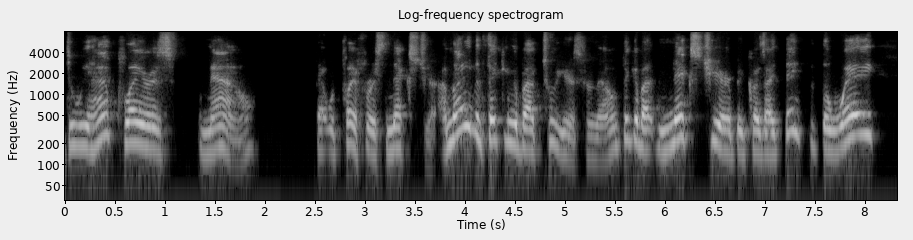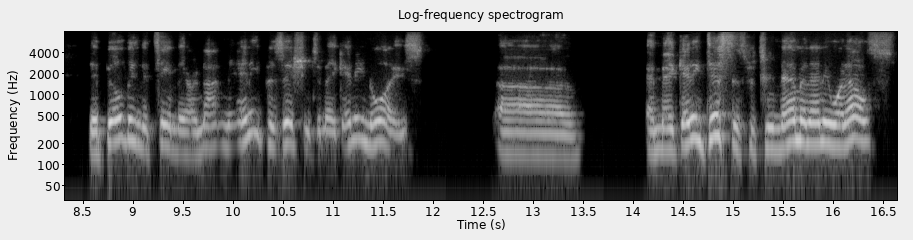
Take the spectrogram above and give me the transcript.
do we have players now that would play for us next year? I'm not even thinking about two years from now. I'm thinking about next year because I think that the way they're building the team, they are not in any position to make any noise. Uh, and make any distance between them and anyone else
